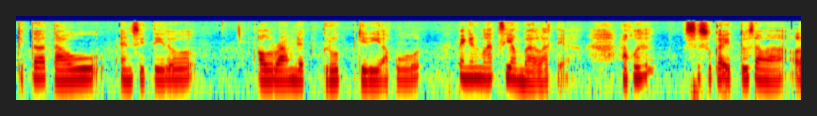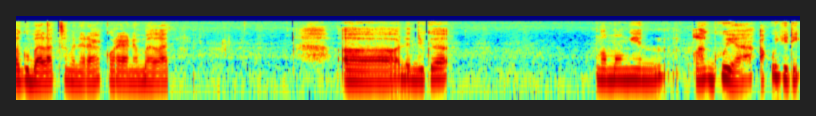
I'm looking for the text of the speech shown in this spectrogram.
kita tahu NCT itu all rounded group jadi aku pengen ngeliat sih yang balad ya. Aku sesuka itu sama lagu balad sebenarnya Korean yang balad uh, dan juga ngomongin lagu ya aku jadi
